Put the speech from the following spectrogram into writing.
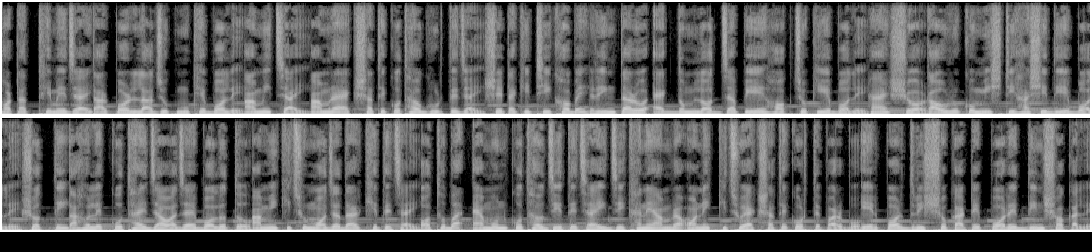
হঠাৎ থেমে যায়, তারপর লাজুক মুখে বলে, আমি চাই, আমরা একসাথে কোথাও ঘুরতে যাই। সেটা কি ঠিক হবে? রিনতারও একদম লজ্জা পেয়ে হক চকিয়ে বলে হ্যাঁ শিওর কাউরুকো মিষ্টি হাসি দিয়ে বলে, সত্যি? তাহলে কোথায় যাওয়া যায় বলো তো? আমি কিছু মজাদার খেতে চাই, অথবা এমন কোথাও যেতে চাই যেখানে আমরা অনেক কিছু একসাথে করতে পারব। এরপর দৃশ্য কাটে পরের দিন সকালে।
